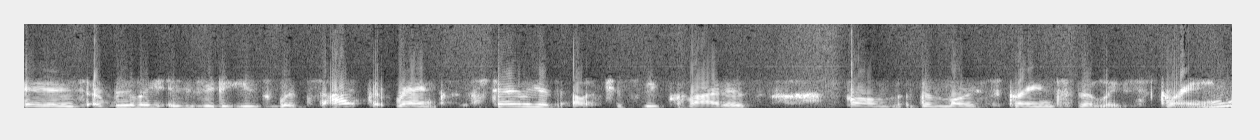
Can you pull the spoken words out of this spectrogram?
is a really easy to use website that ranks Australia's electricity providers from the most green to the least green.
